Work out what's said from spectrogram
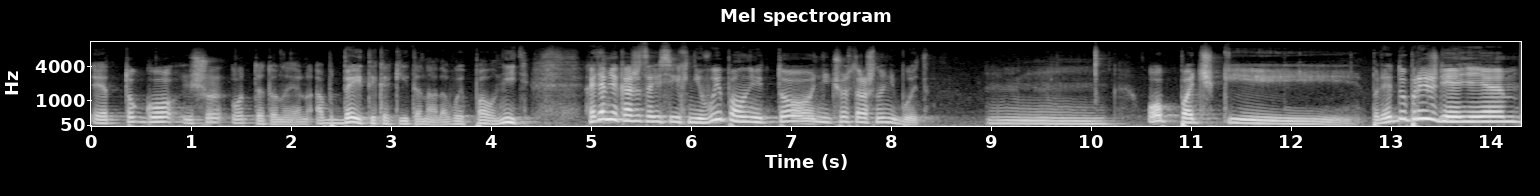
этого еще вот это, наверное, апдейты какие-то надо выполнить. Хотя мне кажется, если их не выполнить, то ничего страшного не будет. М-м-м. Опачки. Предупреждение.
